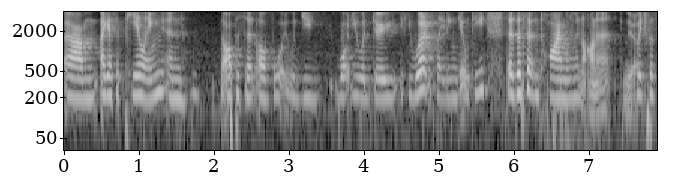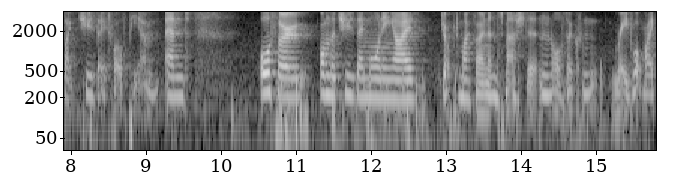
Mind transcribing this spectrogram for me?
um, I guess appealing and the opposite of what would you what you would do if you weren't pleading guilty. There's a certain time limit on it, Yeah. which was like Tuesday 12 p.m. and also on the Tuesday morning, I dropped my phone and smashed it, and also couldn't read what my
